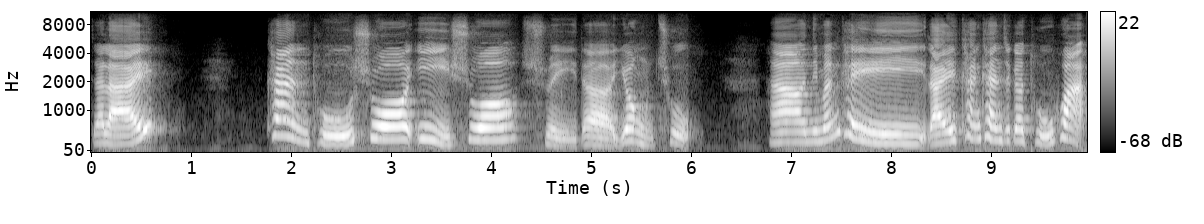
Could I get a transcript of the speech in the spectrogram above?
再来看图说一说水的用处。好，你们可以来看看这个图画，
